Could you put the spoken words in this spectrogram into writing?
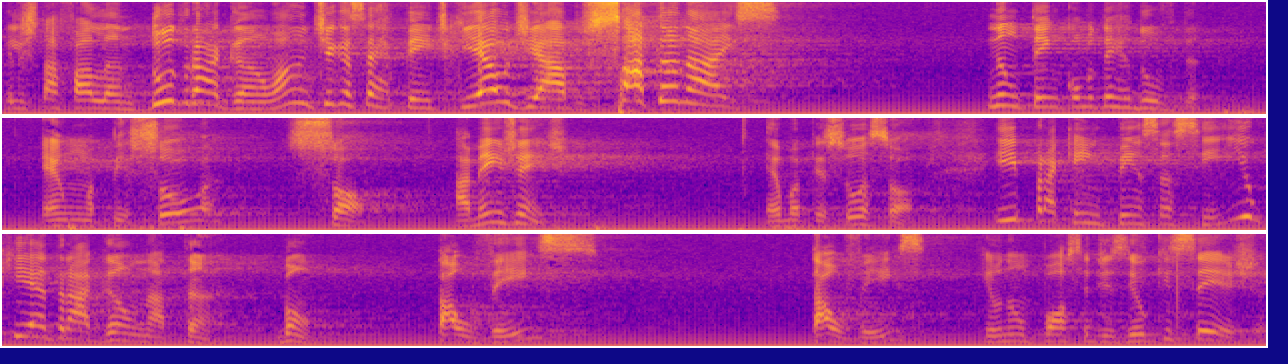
Ele está falando do dragão, a antiga serpente, que é o diabo, Satanás. Não tem como ter dúvida. É uma pessoa só. Amém, gente? É uma pessoa só. E para quem pensa assim, e o que é dragão, Natan? Bom, talvez, talvez eu não possa dizer o que seja.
